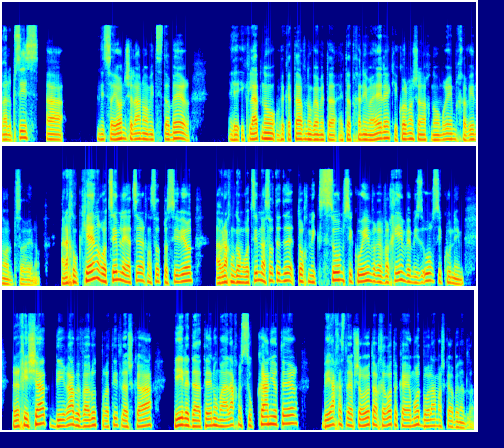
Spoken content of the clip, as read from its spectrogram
ועל בסיס הניסיון שלנו המצטבר, אה, הקלטנו וכתבנו גם את, ה, את התכנים האלה, כי כל מה שאנחנו אומרים חווינו על בשרנו. אנחנו כן רוצים לייצר הכנסות פסיביות, אבל אנחנו גם רוצים לעשות את זה תוך מקסום סיכויים ורווחים ומזעור סיכונים. רכישת דירה בבעלות פרטית להשקעה היא לדעתנו מהלך מסוכן יותר ביחס לאפשרויות האחרות הקיימות בעולם ההשקעה בנדל"ן.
